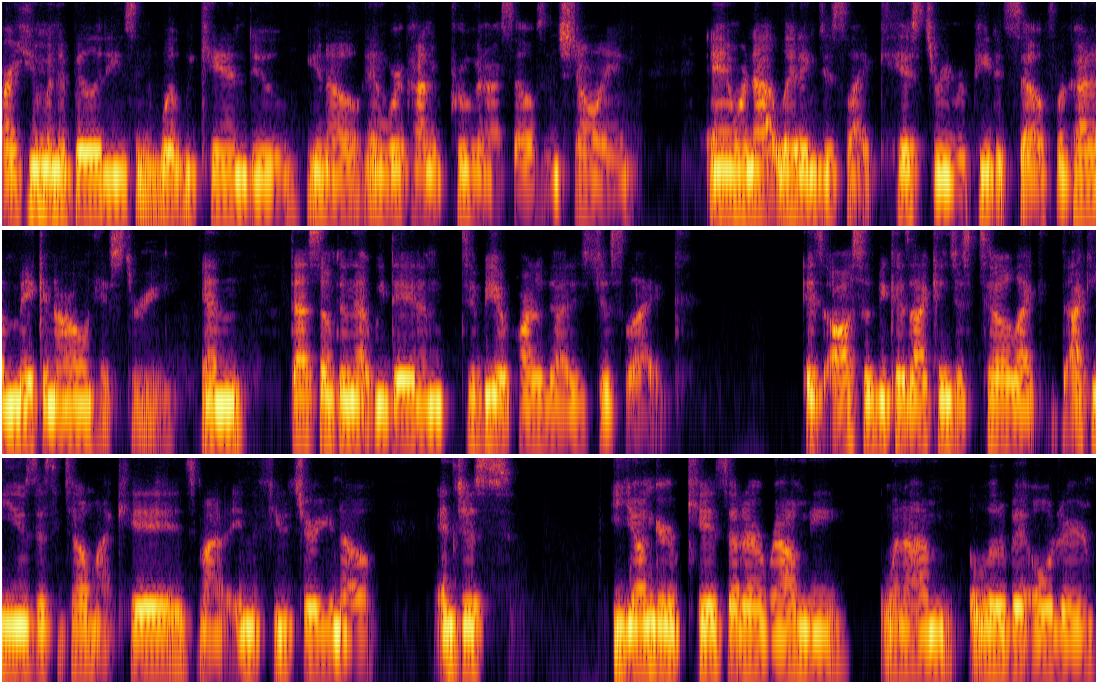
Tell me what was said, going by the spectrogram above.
our human abilities and what we can do, you know, and we're kind of proving ourselves and showing. And we're not letting just like history repeat itself. We're kind of making our own history. And that's something that we did. And to be a part of that is just like, it's awesome because I can just tell like I can use this to tell my kids my in the future, you know, and just younger kids that are around me when I'm a little bit older.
